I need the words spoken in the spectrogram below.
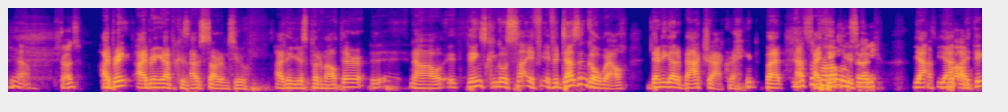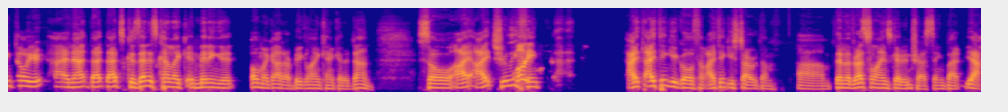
Yeah, Struds. I bring I bring it up because I've started him too. I think you just put him out there. Now it, things can go if if it doesn't go well, then you got to backtrack, right? But that's the I problem, Study. Yeah, yeah. I think though, you and that that that's because then it's kind of like admitting that. Oh my God, our big line can't get it done. So I I truly well, think I I think you go with them. I think you start with them. Um, then the rest of the lines get interesting. But yeah,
